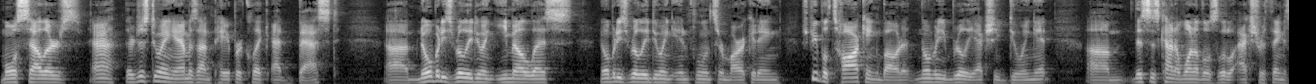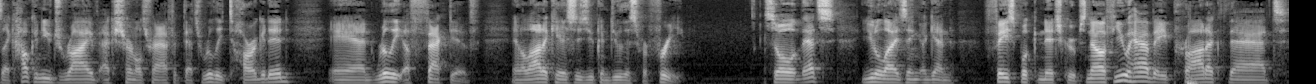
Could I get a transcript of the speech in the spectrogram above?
Most sellers, eh, they're just doing Amazon pay per click at best. Uh, nobody's really doing email lists. Nobody's really doing influencer marketing. There's people talking about it. Nobody really actually doing it. Um, this is kind of one of those little extra things like how can you drive external traffic that's really targeted and really effective. In a lot of cases, you can do this for free. So that's utilizing, again, Facebook niche groups. Now, if you have a product that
